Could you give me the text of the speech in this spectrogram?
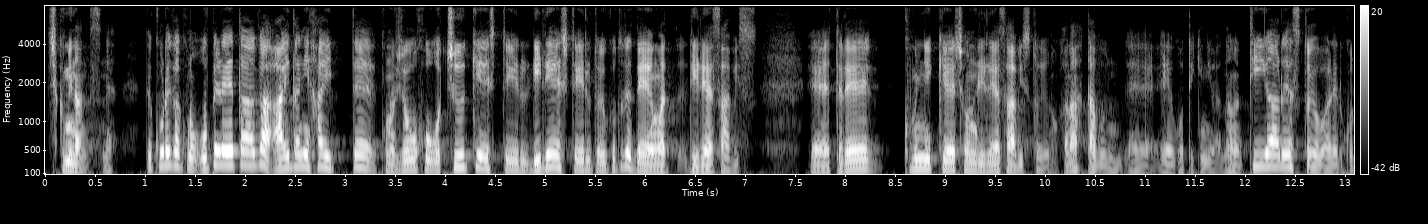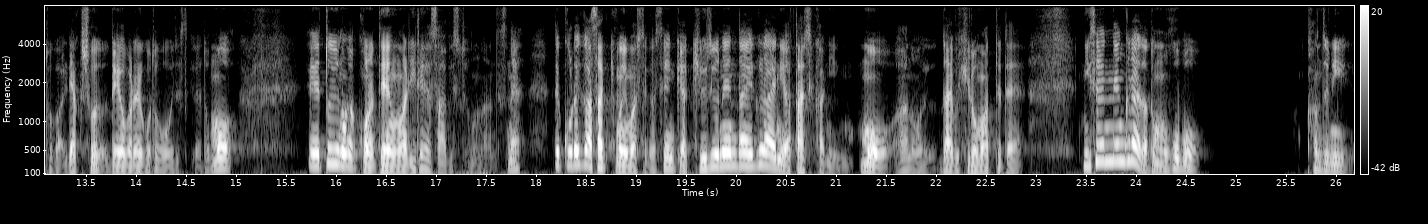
仕組みなんですね。で、これがこのオペレーターが間に入って、この情報を中継している、リレーしているということで、電話リレーサービス。えー、テレコミュニケーションリレーサービスというのかな？多分、えー、英語的には。なので TRS と呼ばれることが、略称で呼ばれることが多いですけれども、え、というのがこの電話リレーサービスというものなんですね。で、これがさっきも言いましたけど、1990年代ぐらいには確かにもう、あの、だいぶ広まってて、2000年ぐらいだともうほぼ完全に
